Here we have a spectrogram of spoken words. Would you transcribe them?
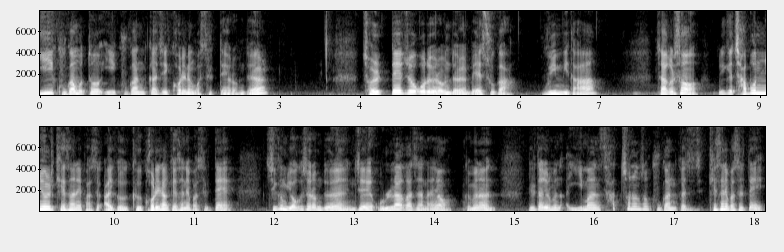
이 구간부터 이 구간까지 거래량 봤을 때 여러분들 절대적으로 여러분들 매수가 우입니다. 자, 그래서 이게 자본율 계산해 봤을 아니 그, 그 거래량 계산해 봤을 때 지금 여기서 여러분들 이제 올라가잖아요. 그러면은 일단 여러분 2만 4천 원선 구간까지 계산해 봤을 때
